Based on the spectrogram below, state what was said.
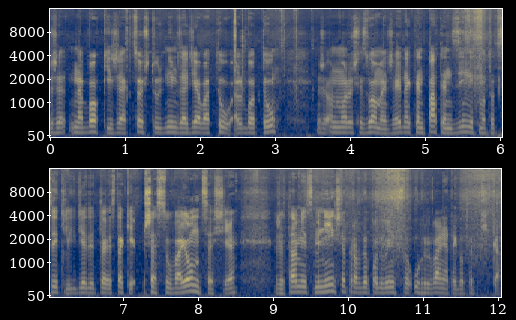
że na boki, że jak coś tu z nim zadziała tu albo tu, że on może się złamać, że jednak ten patent z innych motocykli, gdzie to jest takie przesuwające się, że tam jest mniejsze prawdopodobieństwo urwania tego pepcika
